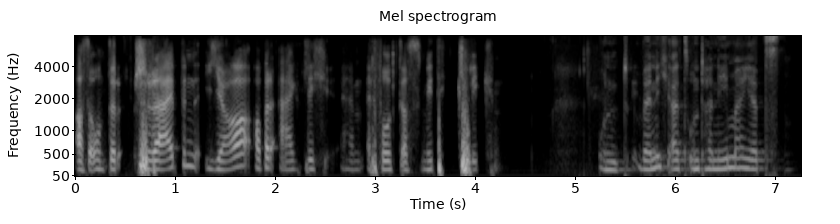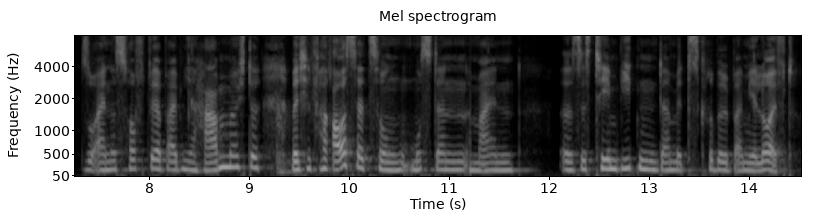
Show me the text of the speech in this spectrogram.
Also unterschreiben ja, aber eigentlich ähm, erfolgt das mit Klicken. Und wenn ich als Unternehmer jetzt so eine Software bei mir haben möchte, welche Voraussetzungen muss denn mein äh, System bieten, damit Scribble bei mir läuft?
